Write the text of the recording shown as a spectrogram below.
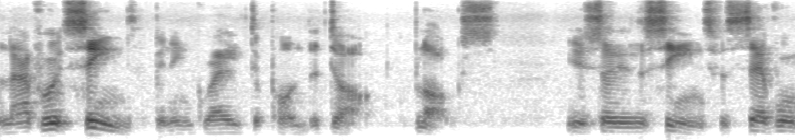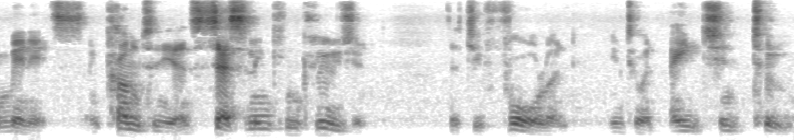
elaborate scenes have been engraved upon the dark blocks. You study the scenes for several minutes and come to the unsettling conclusion that you've fallen into an ancient tomb.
